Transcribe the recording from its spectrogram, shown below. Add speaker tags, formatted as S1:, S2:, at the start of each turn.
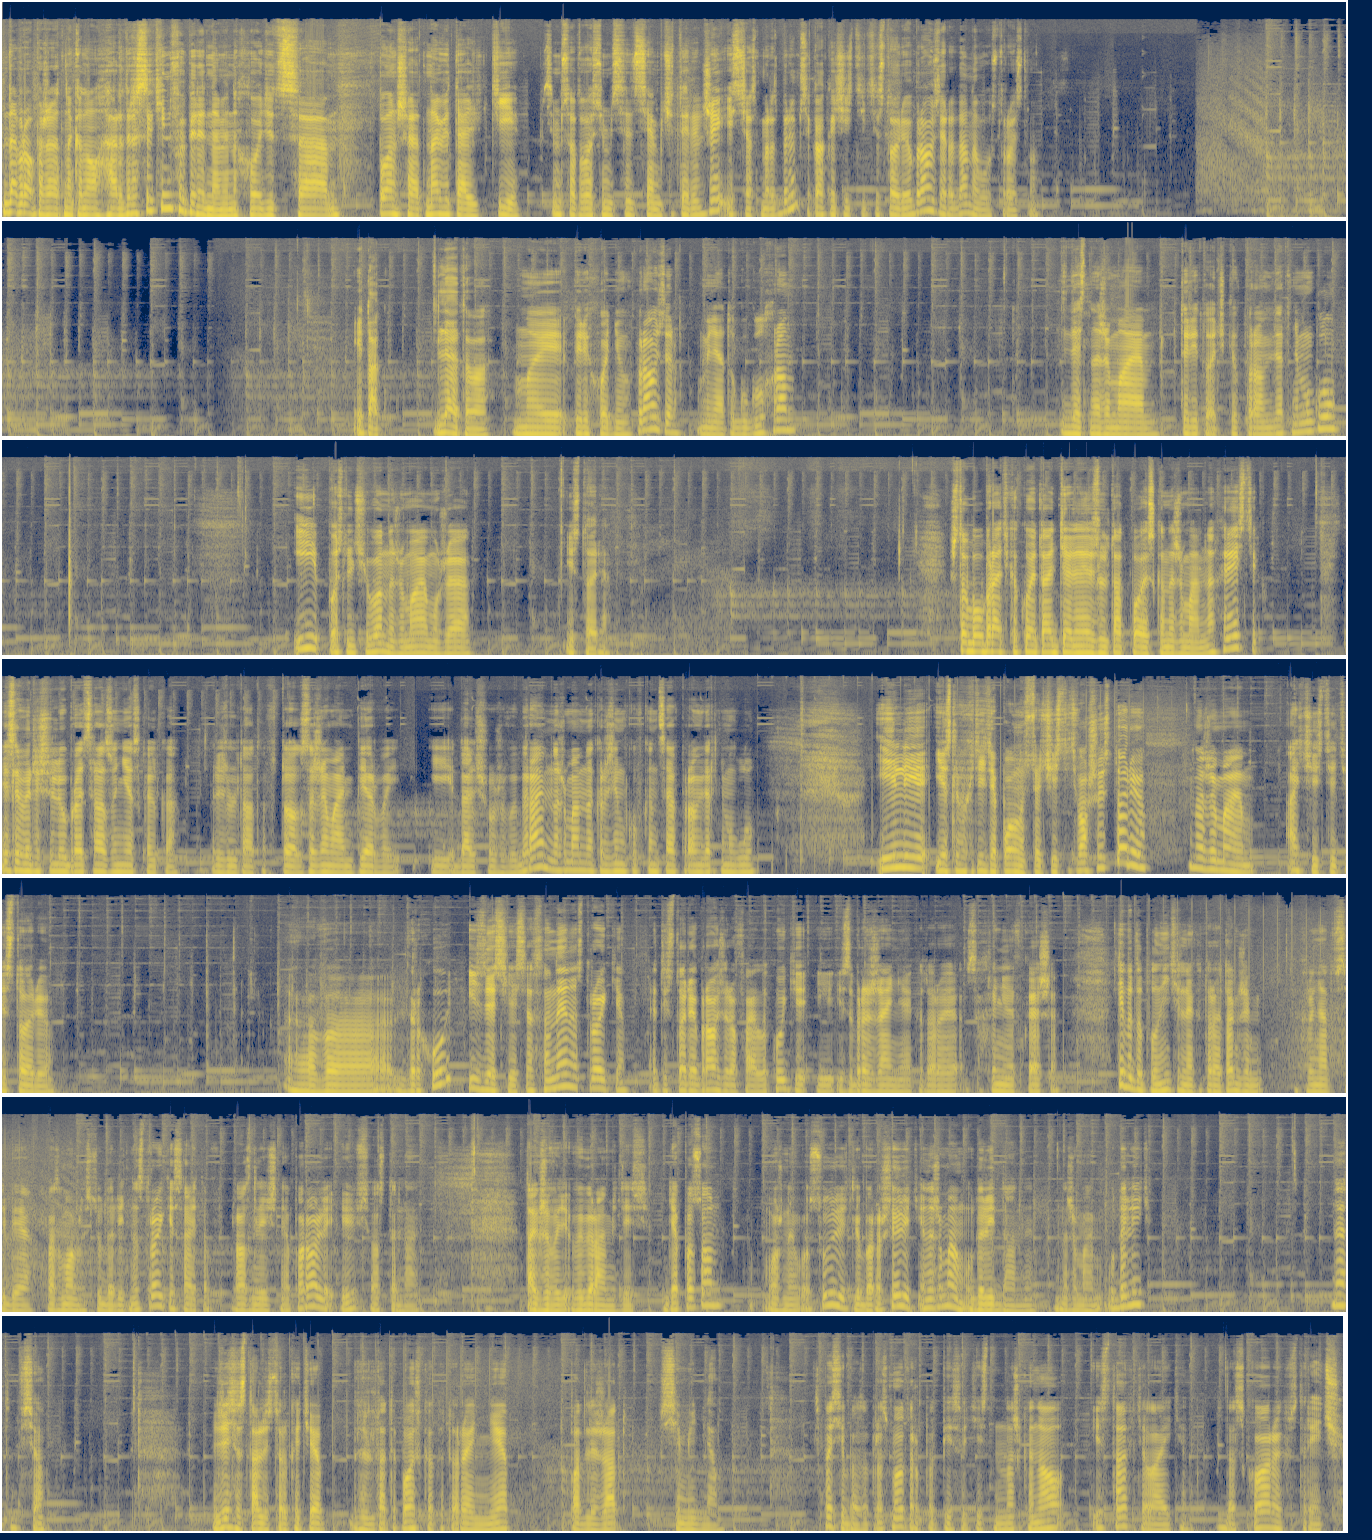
S1: Добро пожаловать на канал Hard Reset Info. Перед нами находится планшет Navitel T787 4G. И сейчас мы разберемся, как очистить историю браузера данного устройства. Итак, для этого мы переходим в браузер. У меня это Google Chrome. Здесь нажимаем три точки в правом верхнем углу и после чего нажимаем уже история. Чтобы убрать какой-то отдельный результат поиска, нажимаем на хрестик. Если вы решили убрать сразу несколько результатов, то зажимаем первый и дальше уже выбираем, нажимаем на корзинку в конце в правом верхнем углу. Или, если вы хотите полностью очистить вашу историю, нажимаем «Очистить историю» вверху. И здесь есть основные настройки. Это история браузера, файлы куки и изображения, которые сохранены в кэше. Либо дополнительные, которые также хранят в себе возможность удалить настройки сайтов, различные пароли и все остальное. Также выбираем здесь диапазон, можно его сузить, либо расширить и нажимаем удалить данные. Нажимаем удалить. На этом все. Здесь остались только те результаты поиска, которые не подлежат 7 дням. Спасибо за просмотр, подписывайтесь на наш канал и ставьте лайки. До скорых встреч!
